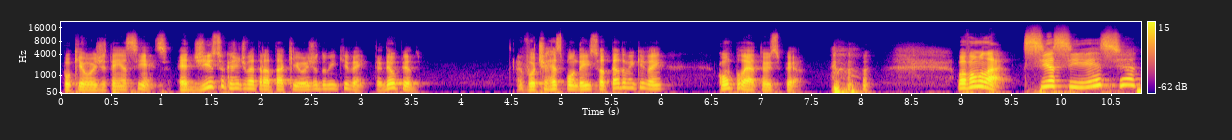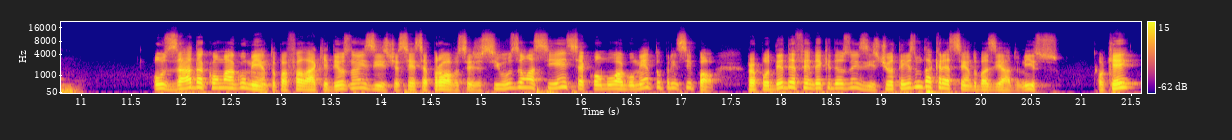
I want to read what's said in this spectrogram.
Porque hoje tem a ciência. É disso que a gente vai tratar aqui hoje e domingo que vem. Entendeu, Pedro? Eu vou te responder isso até domingo que vem. Completo, eu espero. mas vamos lá. Se a ciência usada como argumento para falar que Deus não existe, a ciência prova, ou seja, se usam a ciência como o argumento principal para poder defender que Deus não existe, o ateísmo está crescendo baseado nisso, ok?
